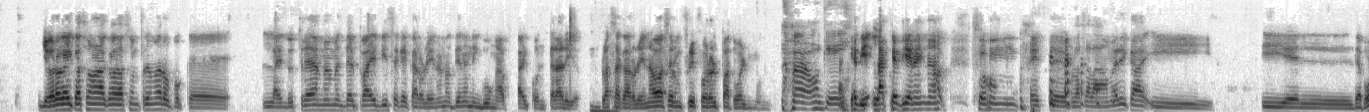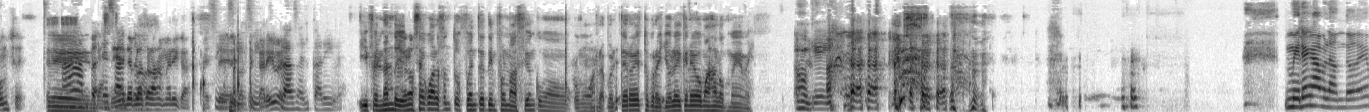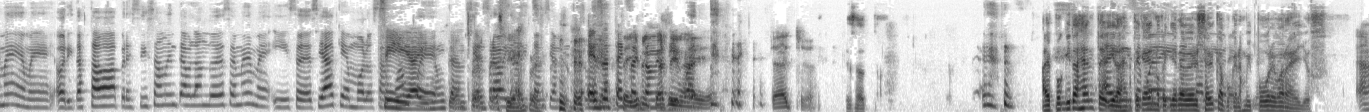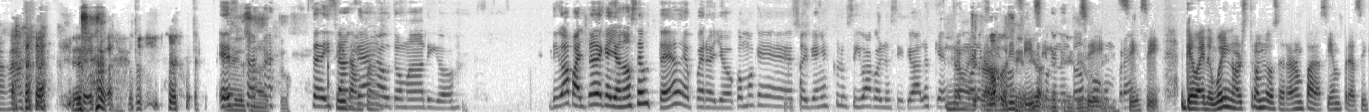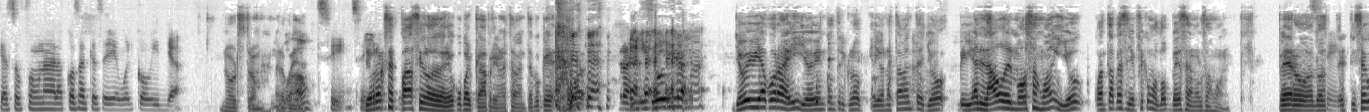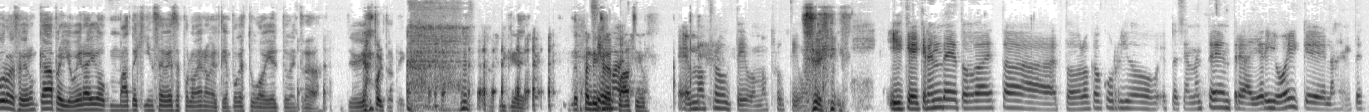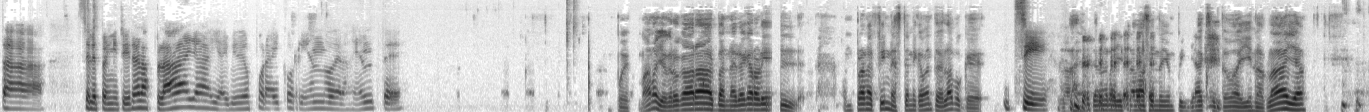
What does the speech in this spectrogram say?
Yo creo que hay que hacer una aclaración primero porque la industria de memes del país dice que Carolina no tiene ningún app, al contrario. Ujú. Plaza Carolina va a ser un free for all para todo el mundo. Ah. Las que, ti- las que tienen app son este, Plaza Las Américas y, y el de Ponce. Eh, Ah, También de. Plaza de las Américas. Sí, Este, sí, Plaza del sí, Caribe. Plaza del Caribe. y Fernando, yo no sé cuáles son tus fuentes de información como, como reportero de esto, pero yo le creo más a los memes. Ok. Miren, hablando de meme, ahorita estaba precisamente hablando de ese meme y se decía que en Molo San Sí, Juan, ahí pues, nunca han siempre había distanciamiento Eso está exactamente igual. nadie. Chacho. Exacto. Hay poquita gente y Ahí la gente que no te quiere ver cerca libre, porque eres muy pobre para ellos. Ajá. Exacto. Exacto. Se distancian en automático. Digo, aparte de que yo no sé ustedes, pero yo como que soy bien exclusiva con los sitios a los que entro en No, Molo es, San no, Juan, es definitiva- difícil. porque no en todos Sí, puedo comprar. sí, sí. Que, by the way, Nordstrom lo cerraron para siempre, así que eso fue una de las cosas que se llevó el COVID ya. Nordstrom. allá. Wow. Sí, sí. Yo creo que ese espacio lo debería ocupar Capri, honestamente, porque vivía, yo vivía por ahí, yo vivía en Country Club y honestamente yo vivía al lado del Mall San Juan y yo, ¿cuántas veces? Yo fui como dos veces al Mall San Juan. Pero los- Sí. estoy seguro que se vieron Capri y yo hubiera ido más de 15 veces por lo menos en el tiempo que estuvo abierto mientras yo vivía en Puerto Rico. Así que desperdicio Sí, es más- espacio. es más productivo, es más productivo. Sí. ¿Y qué creen de toda esta, todo lo que ha ocurrido, especialmente entre ayer y hoy, que la gente está, se les permitió ir a las playas y hay videos por ahí corriendo de la gente? Pues, mano, yo creo que ahora el balneario de Carolina un Planet Fitness técnicamente, ¿verdad? Porque Sí, la gente ahora estaba haciendo jumping jacks y todo ahí en la playa.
